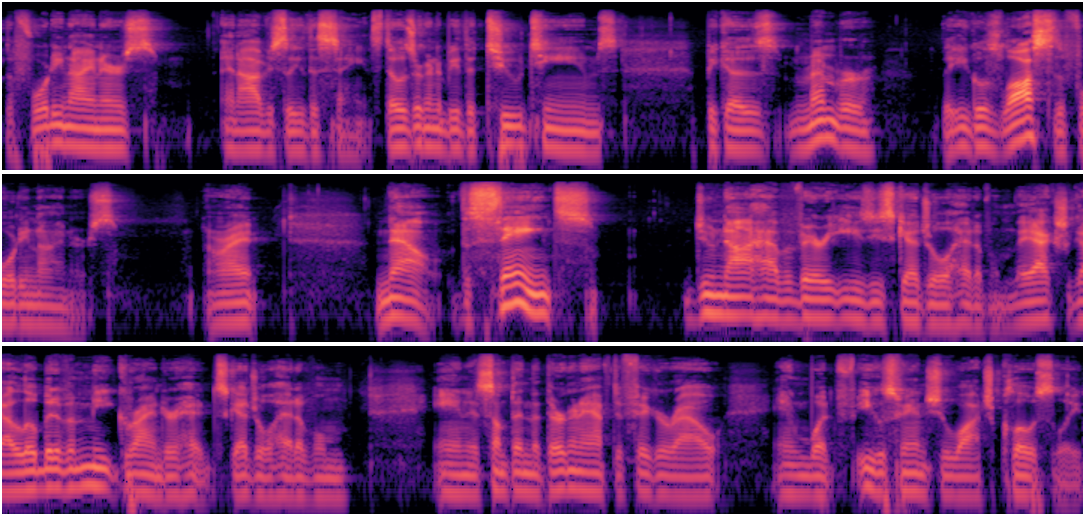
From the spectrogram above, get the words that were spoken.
the 49ers and obviously the Saints. Those are going to be the two teams because remember, the Eagles lost to the 49ers. All right. Now, the Saints do not have a very easy schedule ahead of them. They actually got a little bit of a meat grinder head schedule ahead of them, and it's something that they're going to have to figure out and what Eagles fans should watch closely.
